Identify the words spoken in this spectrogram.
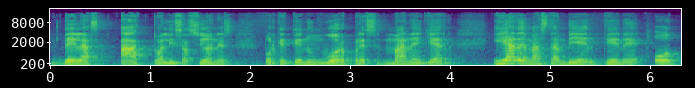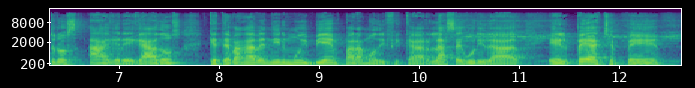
de las actualizaciones porque tiene un WordPress Manager. Y además también tiene otros agregados que te van a venir muy bien para modificar la seguridad, el PHP,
